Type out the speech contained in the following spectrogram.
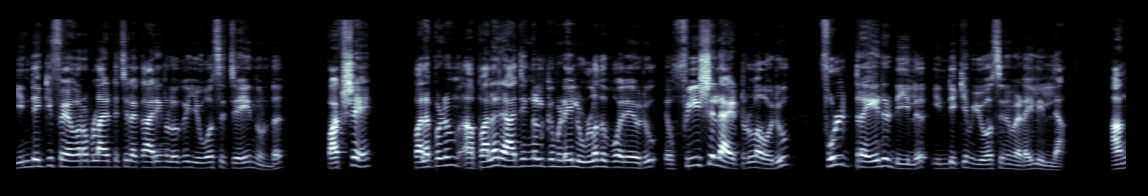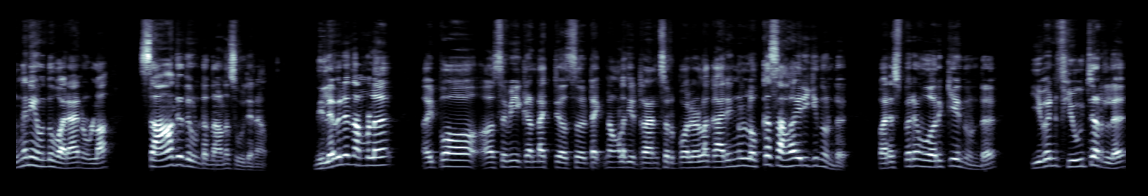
ഇന്ത്യയ്ക്ക് ഫേവറബിൾ ആയിട്ട് ചില കാര്യങ്ങളൊക്കെ യു എസ് ചെയ്യുന്നുണ്ട്. പക്ഷേ പലപ്പോഴും പല രാജ്യങ്ങൾക്കും ഇടയിൽ ഉള്ളതുപോലെ ഒരു ഒഫീഷ്യൽ ആയിട്ടുള്ള ഒരു ഫുൾ ട്രേഡ് ഡീൽ ഇന്ത്യക്കും യു എസിനും ഇടയിൽ ഇല്ല അങ്ങനെ ഒന്ന് വരാനുള്ള സാധ്യത ഉണ്ടെന്നാണ് സൂചന. നിലവിൽ നമ്മൾ ഇപ്പോൾ സെമി കണ്ടക്ടേഴ്സ് ടെക്നോളജി ട്രാൻസ്ഫർ പോലെയുള്ള കാര്യങ്ങളിലൊക്കെ സഹകരിക്കുന്നുണ്ട്. പരസ്പരം വർക്ക് ചെയ്യുന്നുണ്ട്. ഈവൻ ഫ്യൂച്ചറിൽ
